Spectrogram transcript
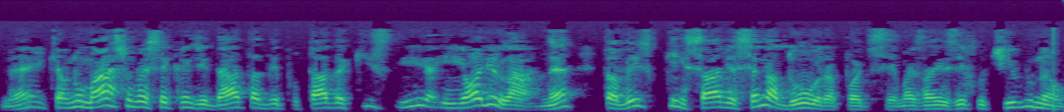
né? E que no máximo vai ser candidata a deputada que e, e olhe lá, né? Talvez quem sabe a senadora pode ser, mas no executivo não.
